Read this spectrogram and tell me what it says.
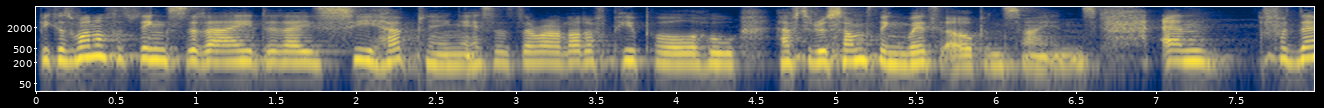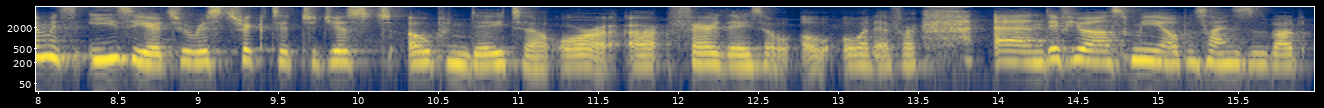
because one of the things that i that i see happening is that there are a lot of people who have to do something with open science and for them, it's easier to restrict it to just open data or uh, fair data or, or, whatever. And if you ask me, open science is about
